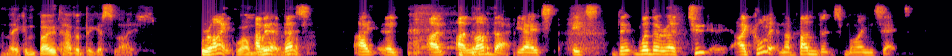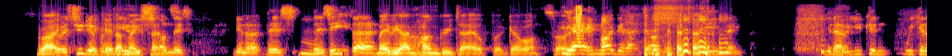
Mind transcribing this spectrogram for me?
and they can both have a bigger slice. Right. I mean, that's I, I I love that. Yeah, it's it's that well, there are two. I call it an abundance mindset. Right. There are two different okay, views on this. You know, there's mm. there's either maybe I'm hungry, Dale, but go on. Sorry. Yeah, it might be that time of the evening. You know, you can we can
